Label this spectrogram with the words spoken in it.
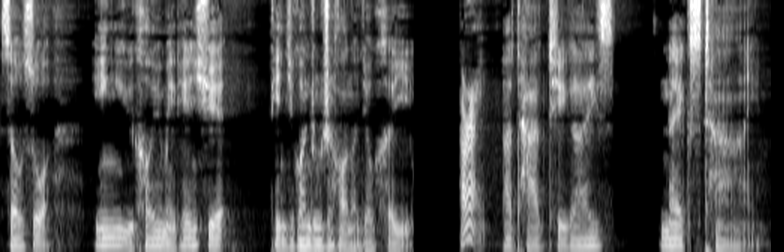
搜索“英语口语每天学”，点击关注之后呢，就可以。All right, I'll talk to you guys next time.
